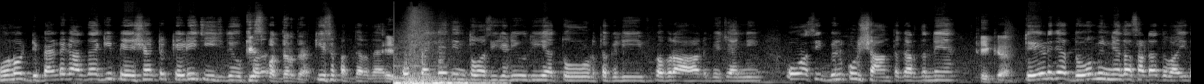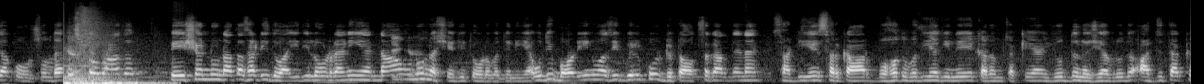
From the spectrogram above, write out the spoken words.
ਹੁਣ ਉਹ ਡਿਪੈਂਡ ਕਰਦਾ ਹੈ ਕਿ ਪੇਸ਼ੈਂਟ ਕਿਹੜੀ ਚੀਜ਼ ਦੇ ਉੱਪਰ ਕਿਸ ਪੱਧਰ ਦਾ ਹੈ? ਕਿਸ ਪੱਧਰ ਦਾ ਹੈ। ਠੀਕ। ਉਹ ਪਹਿਲੇ ਦਿਨ ਤੋਂ ਅਸੀਂ ਜਿਹੜੀ ਉਹਦੀ ਹੈ ਤੋੜ ਤਕਲੀਫ ਘਬਰਾਹਟ ਬੇਚੈਨੀ ਉਹ ਅਸੀਂ ਬਿਲਕੁਲ ਸ਼ਾਂਤ ਕਰ ਦਿੰਦੇ ਹਾਂ। ਠੀਕ ਹੈ। ਡੇਢ ਜਾਂ 2 ਮਹੀਨੇ ਦਾ ਸਾਡਾ ਦਵਾਈ ਦਾ ਕੋਰਸ ਹੁੰਦਾ ਹੈ। ਉਸ ਤੋਂ ਬਾਅਦ ਪੇਸ਼ੈਂਟ ਨੂੰ ਨਾ ਤਾਂ ਸਾਡੀ ਦਵਾਈ ਦੀ ਲੋੜ ਰਹਿਣੀ ਹੈ ਨਾ। ਉਹਨੂੰ ਨਸ਼ੇ ਦੀ ਤੋੜ ਵੱਜਣੀ ਹੈ। ਉਹਦੀ ਬਾਡੀ ਨੂੰ ਅਸੀਂ ਬਿਲਕੁਲ ਡਿਟੌਕਸ ਕਰ ਦੇਣਾ ਹੈ। ਸਾਡੀ ਇਹ ਸਰਕਾਰ ਬਹੁਤ ਵਧੀਆ ਜਿਹਨੇ ਇਹ ਕਦਮ ਚੱਕਿਆ ਯੁੱਧ ਨਸ਼ਿਆਂ ਵਿਰੁੱਧ। ਅੱਜ ਤੱਕ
